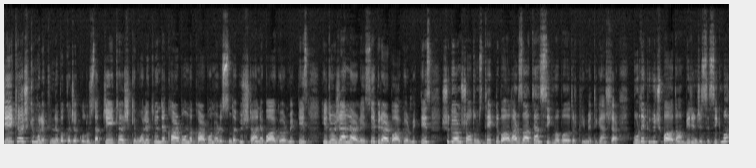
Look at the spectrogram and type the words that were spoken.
C2H2 molekülüne bakacak olursak C2H2 molekülünde karbonla karbon arasında 3 tane bağ görmekteyiz. Hidrojenlerle ise birer bağ görmekteyiz. Şu görmüş olduğumuz tekli bağlar zaten sigma bağıdır kıymetli gençler. Buradaki 3 bağdan birincisi sigma,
